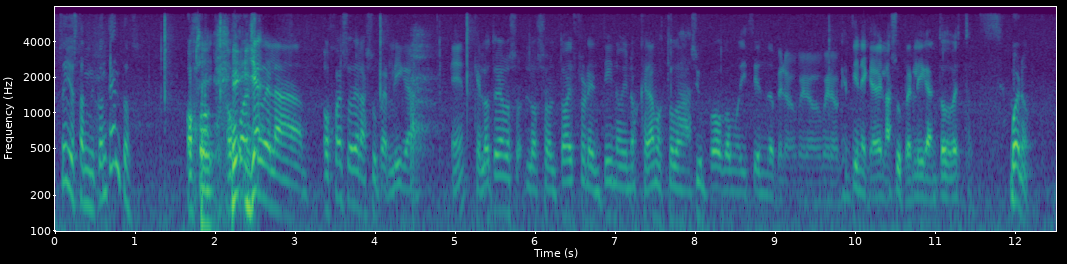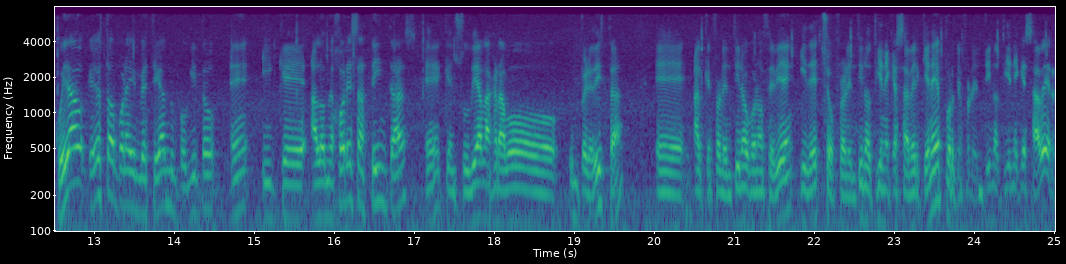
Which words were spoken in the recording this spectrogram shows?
pues ellos están muy contentos. Ojo, ojo, a eso de la, ojo eso de la Superliga, ¿eh? que el otro día lo, soltó el Florentino y nos quedamos todos así un poco como diciendo, pero, pero, pero, ¿qué tiene que ver la Superliga en todo esto? Bueno, cuidado, que yo he estado por ahí investigando un poquito ¿eh? y que a lo mejor esas cintas, ¿eh? que en su día las grabó un periodista, eh, al que Florentino conoce bien y de hecho Florentino tiene que saber quién es porque Florentino tiene que saber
